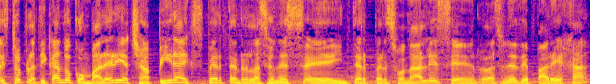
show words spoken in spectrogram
Estoy platicando con Valeria Chapira, experta en relaciones eh, interpersonales, en relaciones de pareja,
